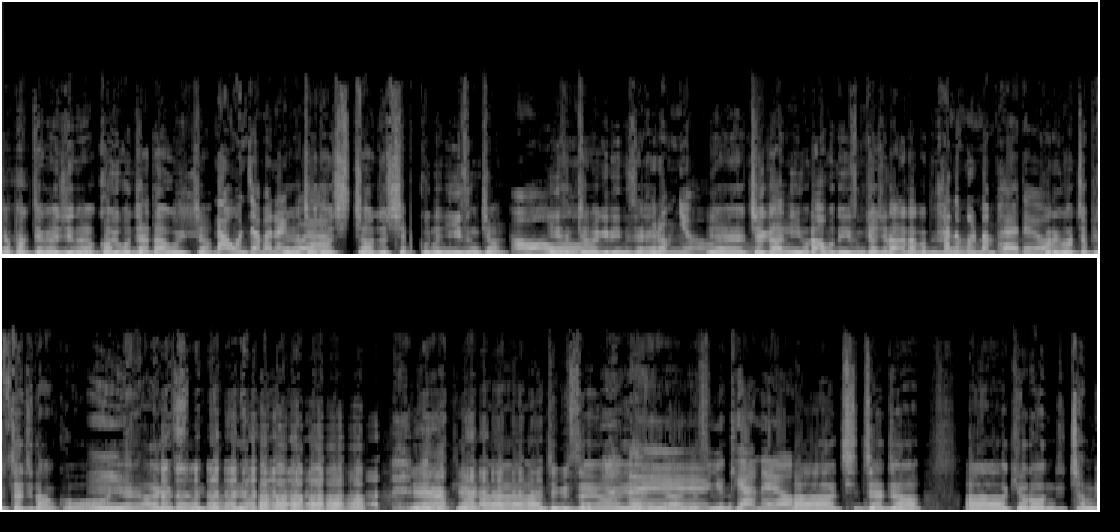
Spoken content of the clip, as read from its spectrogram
예, 박정현 씨는 거의 혼자 다 하고 있죠. 나 혼자만 할 예, 거야. 저도 시- 저도 19년 이승철. 어, 이승철 외길 인생. 그럼요. 예, 제가 한 이후로 아무도 이승철 씨를 안 하거든요. 하는 물만 파야 돼요. 그리고 저 비슷하지도 않고. 음. 예, 알겠습니다. 예, 이렇게 아, 하면 재밌어요. 예, 예, 예, 알겠습니다. 유쾌하네요. 아, 진짜 저 아, 결혼 참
